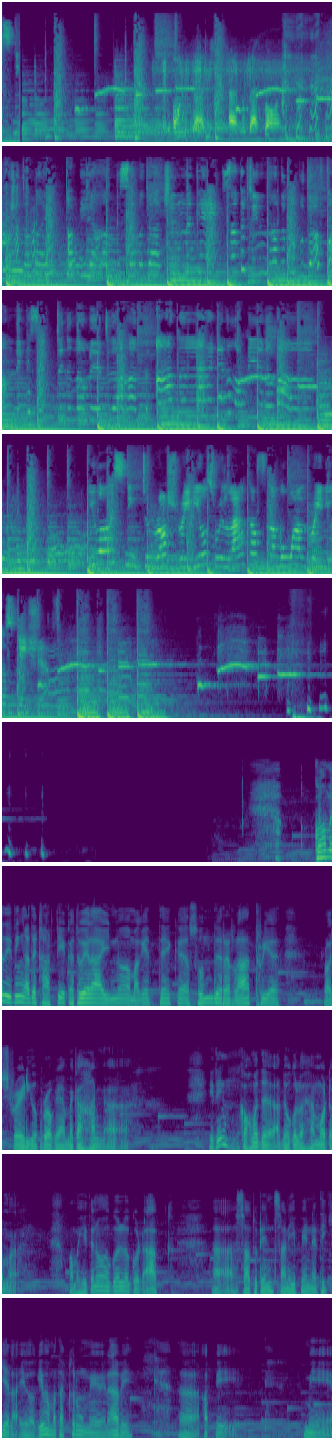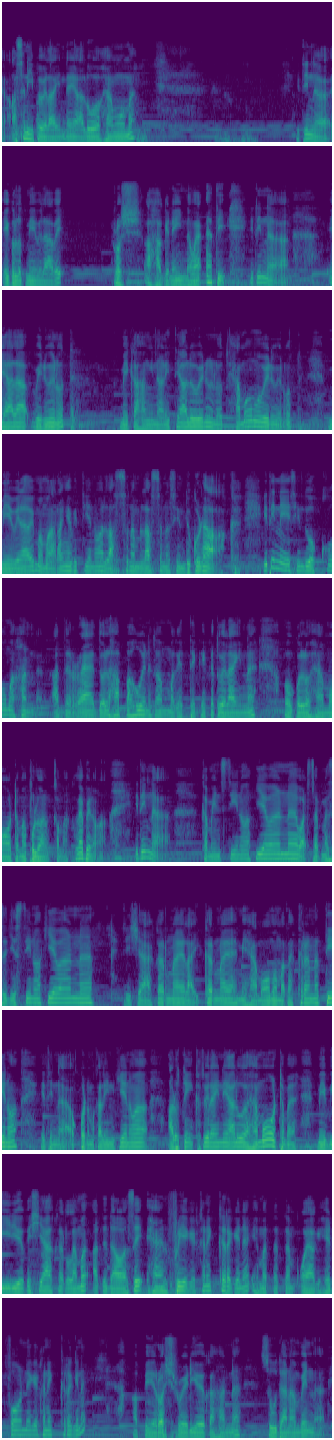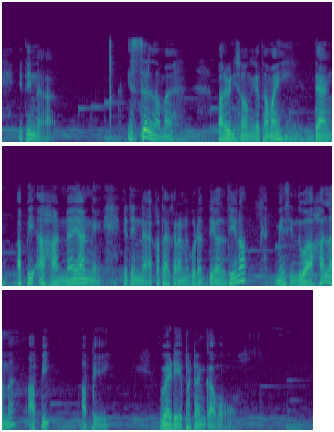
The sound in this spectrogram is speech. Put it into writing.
last new. Guys, I'm a you are listening to Rush Radio, Sri Lanka's number one radio station. කොහොමද ඉතින් අද කට්ටිය එකතු වෙලා ඉන්නවා? මගෙත් එක සුන්දර රාත්‍රිය රොෂ් රේඩියෝ ප්‍රෝග්‍රෑම් එක හන්න ඉතින් කොහොමද අදෝගොල්ලො හැමෝටම? මම හිතනවා ඔගොල්ලො ගොඩාක් සතුටෙන් සනීපෙන් ඇති කියලා. ඒ වගේම මතක් කරුම් මේ වෙලාවේ අපේ මේ අසනීප වෙලා ඉන්න යාලුවෝ හැමෝම. ඉතින් ඒගොලොත් මේ වෙලාවේ රොෂ් අහගෙන ඉන්නවා ඇති. ඉතින් එයාලා වෙනුවෙනුත් මේක හඟින අනිත්‍යයාලු වෙනුවෙනුත් හැමෝම වෙනුවෙනුත් මේ වෙලාවේ මම අරං ඇවිතියෙනවා ලස්සනම් ලස්සන සිින්දු ගොඩාක්. ඉතින් ඒ සිින්දු ඔක්කෝම හන්න අද රෑ දොල්හ පහුවෙනකම් මගෙත් එක් එකතු වෙලා ඉන්න ඕගොල්ලො හැමෝටම පුළුවන්කමක් ලැබෙනවා. ඉතින්න කමෙන්ස් තියනවා කියවන්න වටසප් මැසජිස් තියනවා කියවන්න. ශා කරනය ලයි කරනය මේ හැමෝම මතක් කරන්න තියෙනවා. ඉතින් ඔක්කොටම කලින් කියනවා අලුතින් එකතු වෙලයින්න යාලුව හැමෝටම මේ වීඩියෝ එක ෂයා කරලම අද දවසේ හැන් ෆ්‍රිය එක කනෙක් කරගෙන එමත් නැත්තම් ඔයාගේ හෙඩ් ෆෝන් එක කනෙක් කරගෙන අපේ රොෂ් රේඩියෝ එක හන්න සූදානම් වෙන්න. ඉතින් ඉස්සල්ලම පලවිනි සෝන් එක තමයි දැන් අපි අහන්න යන්නේ. ඉතින් කතා කරන්න ගොඩක් දෙවල් තියෙනවා. මේ සිින්දුවා හල්ලම අපි අපේ වැඩේ පටන්ගමු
